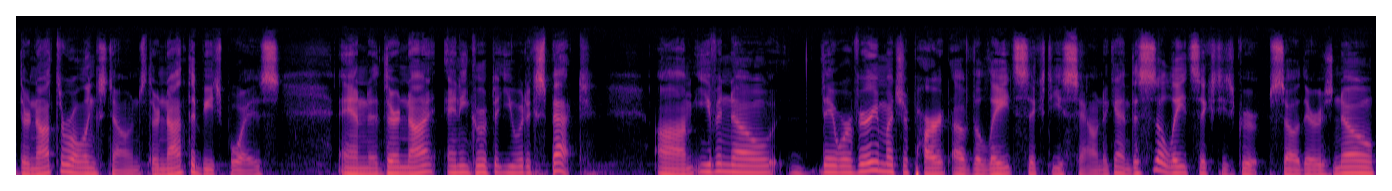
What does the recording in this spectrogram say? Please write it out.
they're not the Rolling Stones, they're not the Beach Boys, and they're not any group that you would expect. Um, even though they were very much a part of the late '60s sound. Again, this is a late '60s group, so there's no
